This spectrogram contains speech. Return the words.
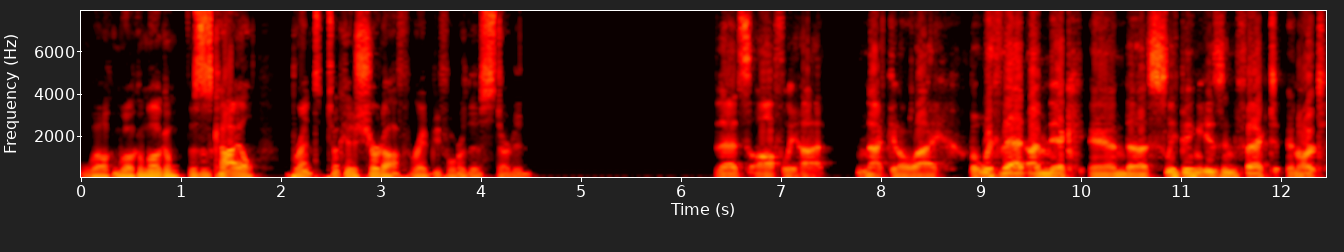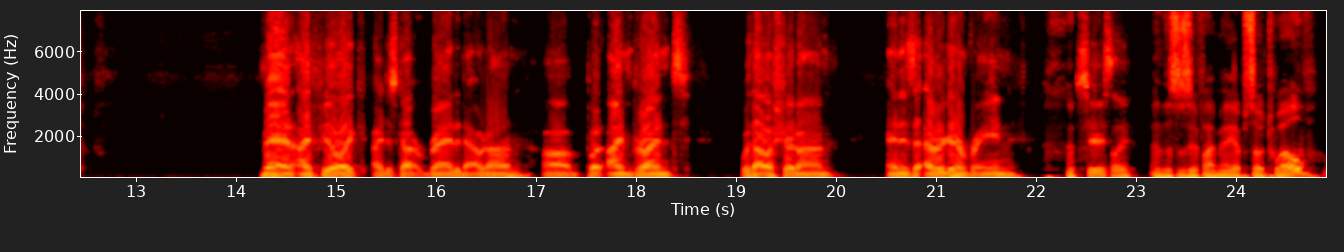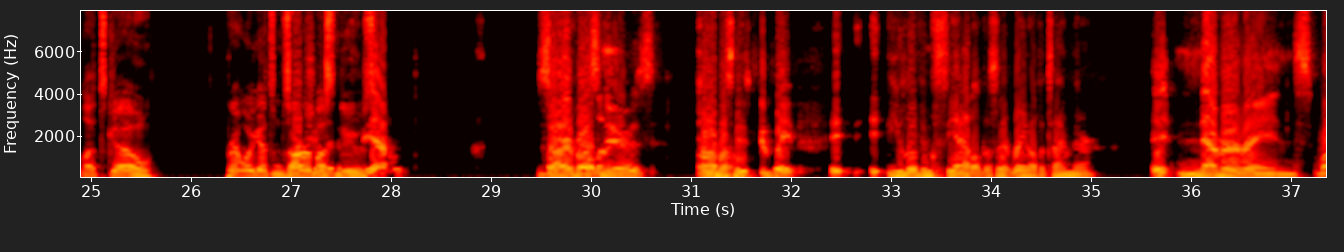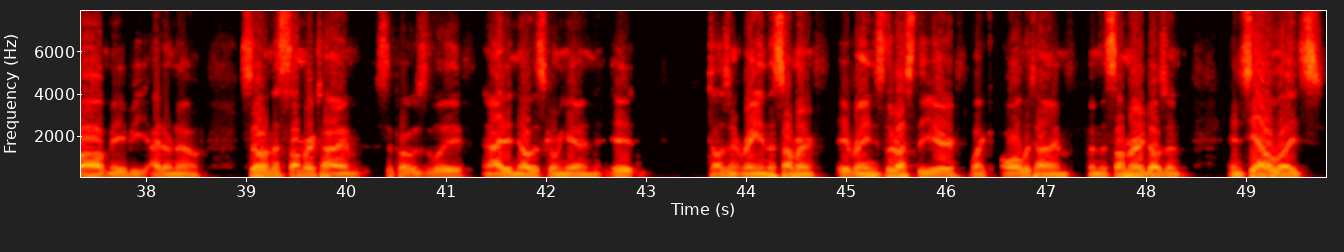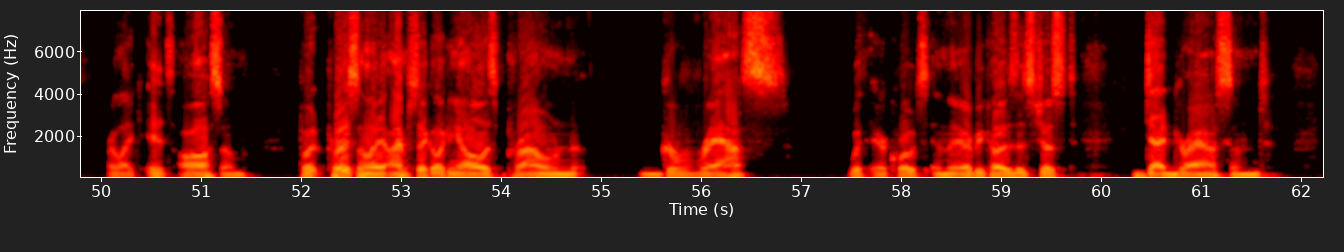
Welcome, welcome, welcome. This is Kyle. Brent took his shirt off right before this started. That's awfully hot. Not gonna lie. But with that, I'm Nick, and uh, sleeping is in fact an art. Man, I feel like I just got ratted out on. Uh, but I'm Brent without a shirt on. And is it ever gonna rain? Seriously? And this is If I May, episode 12. Let's go. Brent, we got some Zara Bus news. Yeah. Zara Bus hold on. news. Zara Bus oh. news. Wait, it, it, you live in Seattle. Doesn't it rain all the time there? It never rains. Well, maybe. I don't know. So in the summertime, supposedly, and I didn't know this going in, it doesn't rain in the summer. It rains the rest of the year, like all the time. But in the summer, it doesn't. And Seattleites are like, it's awesome. But personally, I'm sick of looking at all this brown grass with air quotes in there because it's just dead grass and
